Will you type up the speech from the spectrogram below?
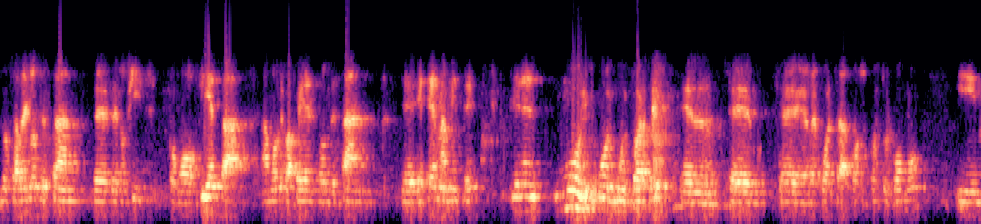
los arreglos están de, de los hits como Fiesta, Amor de Papel, donde están eh, eternamente, vienen muy, muy, muy fuertes. El, se, se refuerza, por supuesto, el bombo y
